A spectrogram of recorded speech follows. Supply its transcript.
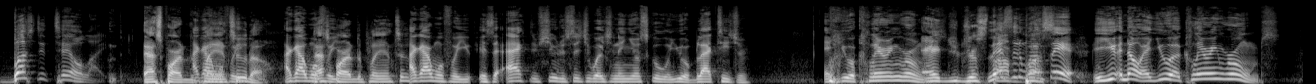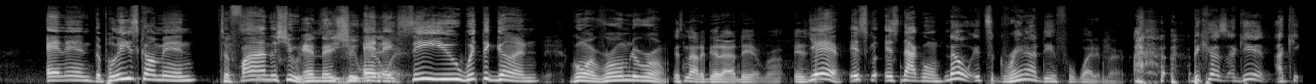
busted tail light. That's part of the I got one plan for too, you. though. I got one That's for part you. of the plan too. I got one for you. It's an active shooter situation in your school, and you're a black teacher, and you are clearing rooms. And you just stop listen to what I'm busting. saying. You no, and you are clearing rooms, and then the police come in to find the shooter, and they See you shoot and you they away. see you with the gun going room to room. It's not a good idea, bro. It's Yeah, it's it's not going. No, it's a great idea for white America. because again, I keep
